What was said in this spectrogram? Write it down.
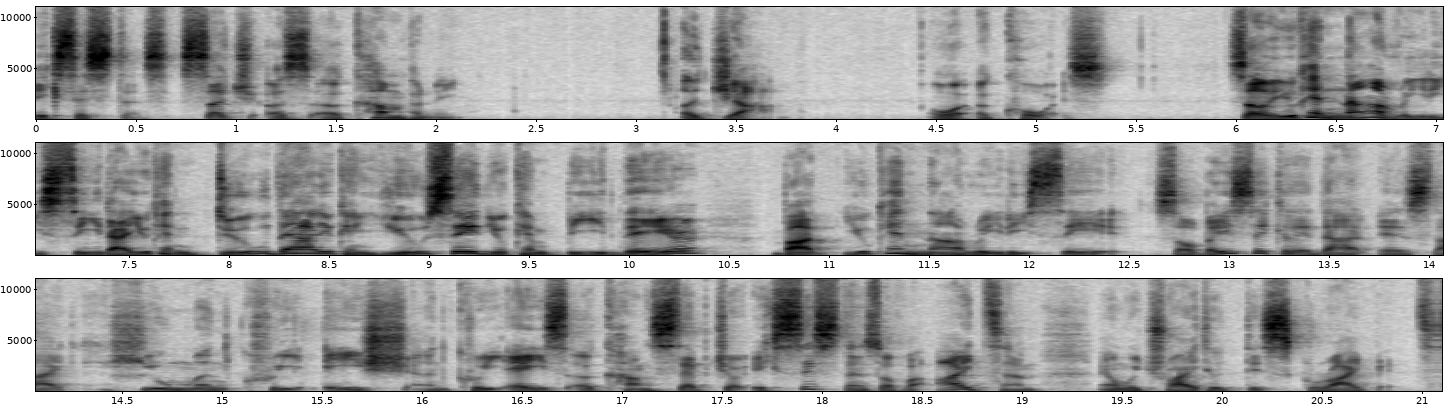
existence, such as a company, a job, or a course. So you cannot really see that. You can do that, you can use it, you can be there, but you cannot really see it. So basically, that is like human creation creates a conceptual existence of an item, and we try to describe it.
